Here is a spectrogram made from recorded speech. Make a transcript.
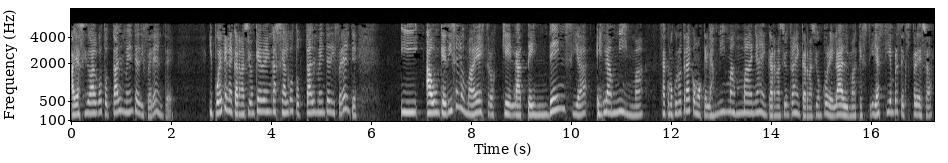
haya sido algo totalmente diferente y puede que la encarnación que venga sea algo totalmente diferente. Y aunque dicen los maestros que la tendencia es la misma, o sea, como que uno trae como que las mismas mañas encarnación tras encarnación por el alma, que ella siempre se expresa,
